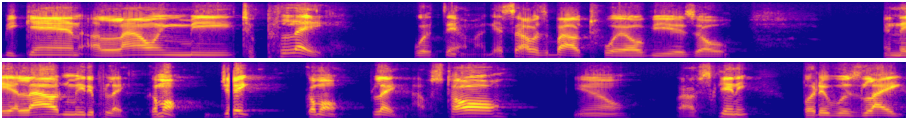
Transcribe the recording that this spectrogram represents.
began allowing me to play with them. I guess I was about 12 years old. And they allowed me to play. Come on, Jake, come on, play. I was tall, you know, I was skinny, but it was like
